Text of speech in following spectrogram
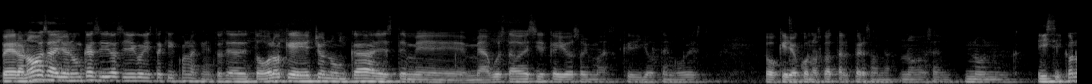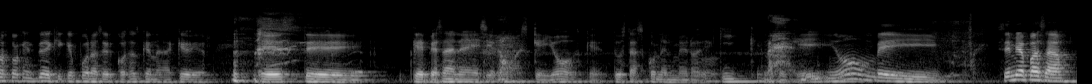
Pero no, o sea, yo nunca he sido así egoísta aquí con la gente. O sea, de todo lo que he hecho, nunca este, me, me ha gustado decir que yo soy más, que yo tengo esto. O que yo conozco a tal persona. No, o sea, no, nunca. Y sí conozco gente de aquí que por hacer cosas que nada que ver, este, que empiezan a decir, no, es que yo, es que tú estás con el mero de aquí, que no sé qué. Y no, hombre, y se me ha pasado.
